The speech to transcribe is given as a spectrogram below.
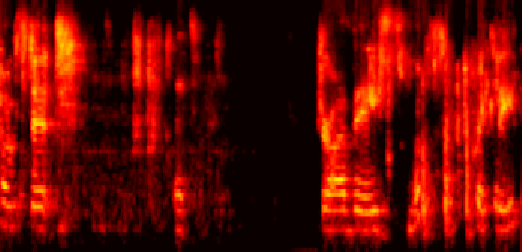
Orange post-it, That's draw a vase, whoops, quickly.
